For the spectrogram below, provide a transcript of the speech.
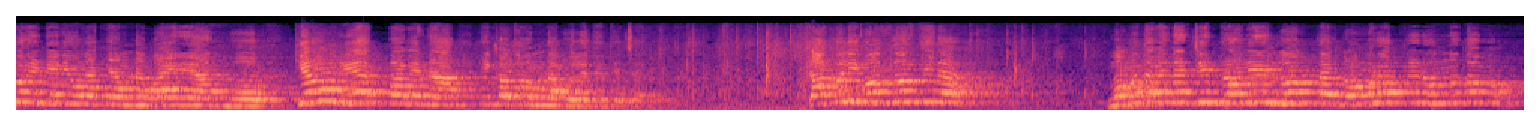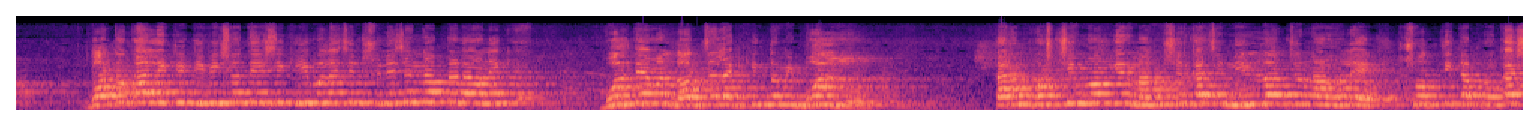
করে টেনে ওনাকে আমরা বাইরে আনব। কেউ রেয়াত পাবে না, এ কথা আমরা বলে দিতে চাই। কাকলি বন্ধুরা, মমতা ব্যানার্জির প্রাণের লোক, তার নবরত্নের অন্যতম। গতকাল একটি টিভি শোতে এসে কি বলেছেন শুনেছেন না আপনারা অনেকে? বলতে আমার লজ্জা লাগে, কিন্তু আমি বলব। কারণ পশ্চিমবঙ্গের মানুষের কাছে নির্লজ্জ না হলে সত্যিটা প্রকাশ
